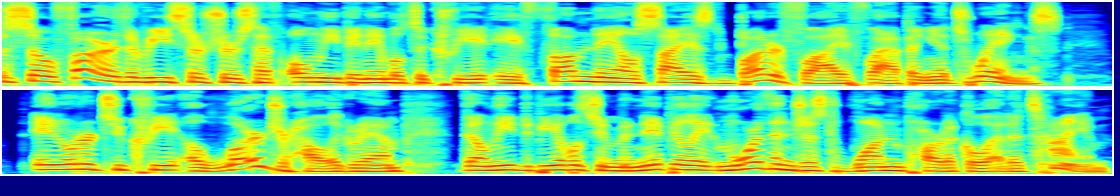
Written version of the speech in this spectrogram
So far, the researchers have only been able to create a thumbnail sized butterfly flapping its wings. In order to create a larger hologram, they'll need to be able to manipulate more than just one particle at a time.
